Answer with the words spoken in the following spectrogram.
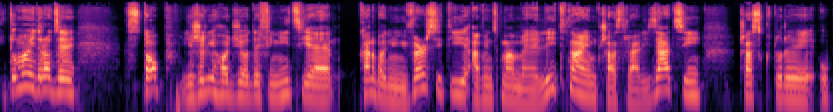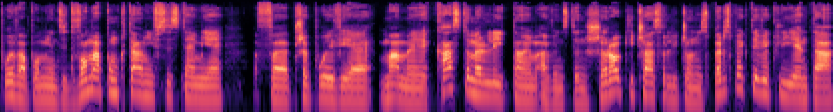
I tu, moi drodzy, stop, jeżeli chodzi o definicję Kanban University, a więc mamy lead time, czas realizacji, czas, który upływa pomiędzy dwoma punktami w systemie. W przepływie mamy customer lead time, a więc ten szeroki czas liczony z perspektywy klienta,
